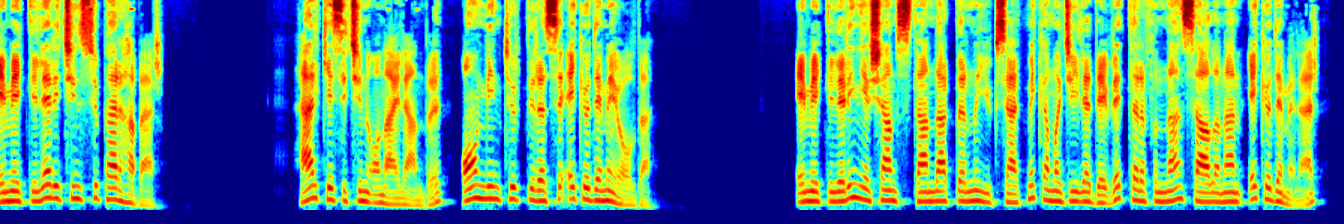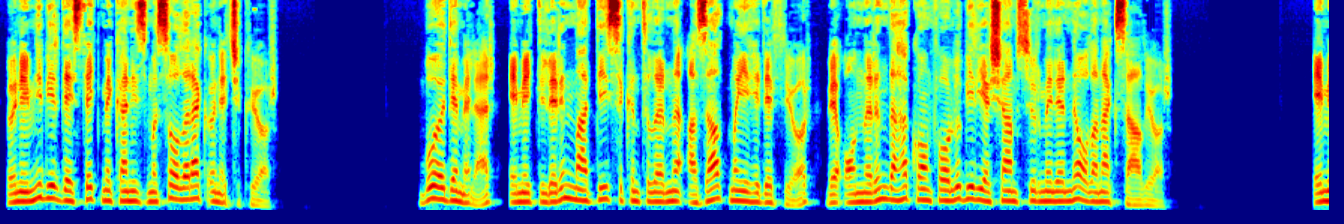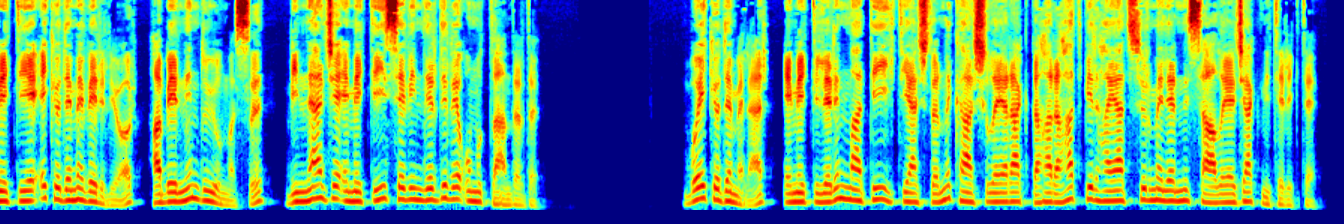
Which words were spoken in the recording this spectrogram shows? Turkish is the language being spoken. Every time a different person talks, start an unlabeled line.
Emekliler için süper haber. Herkes için onaylandı, 10.000 Türk Lirası ek ödeme yolda. Emeklilerin yaşam standartlarını yükseltmek amacıyla devlet tarafından sağlanan ek ödemeler, önemli bir destek mekanizması olarak öne çıkıyor. Bu ödemeler, emeklilerin maddi sıkıntılarını azaltmayı hedefliyor ve onların daha konforlu bir yaşam sürmelerine olanak sağlıyor. Emekliye ek ödeme veriliyor, haberinin duyulması, binlerce emekliyi sevindirdi ve umutlandırdı. Bu ek ödemeler, emeklilerin maddi ihtiyaçlarını karşılayarak daha rahat bir hayat sürmelerini sağlayacak nitelikte.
